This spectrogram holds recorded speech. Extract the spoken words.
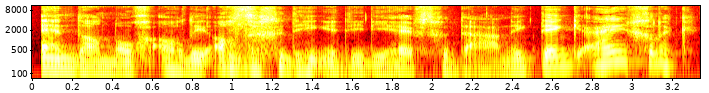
En dan nog al die andere dingen die hij heeft gedaan. Ik denk eigenlijk,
